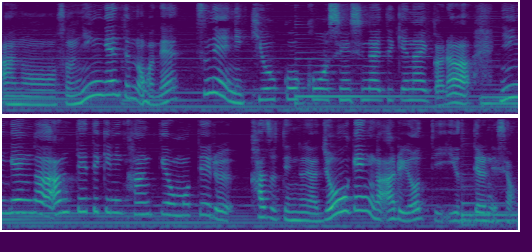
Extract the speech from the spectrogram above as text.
あのその人間っていうのはね常に記憶を更新しないといけないから人間が安定的に関係を持てる数っていうのは上限があるよって言ってるんですよ。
